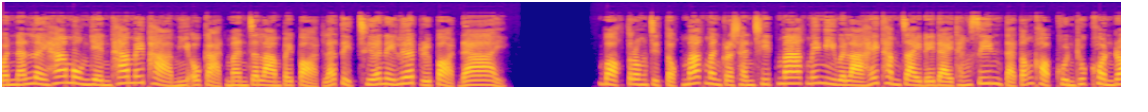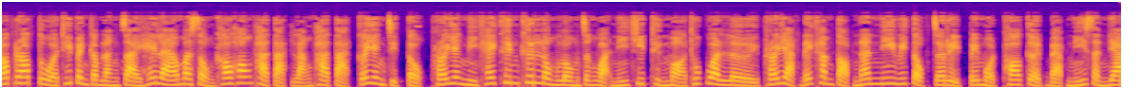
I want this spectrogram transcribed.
วันนั้นเลยห้าโมงเย็นถ้าไม่ผ่ามีโอกาสมันจะลามไปปอดและติดเชื้อในเลือดหรือปอดได้ บอกตรงจิตตกมากมันกระชั้นชิดมาก ไม่มีเวลาให้ทำใจใด ๆ ทั้งสิ้น แต่ต้องขอบคุณทุกคนรอบๆตัวที่เป็นกำลังใจให้แล้วมาส่งเข้าห้องผ่าตัดหลังผ่าตัดก็ยังจิตตก เพราะยังมีไข้ขึ้นขึ้นลงลงจังหวะนี้คิดถึงหมอทุกวันเลย เพราะอยากได้คำตอบนั่นนี่วิตกจริตไปหมดพอเกิดแบบนี้สัญญา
